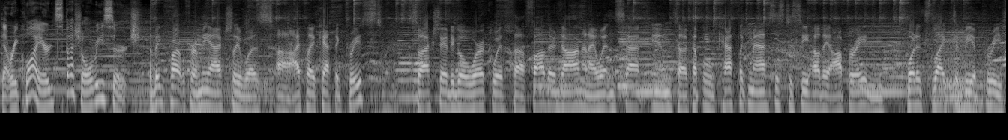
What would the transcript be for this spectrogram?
that required special research. The big part for me actually was uh, I play a Catholic priest, so I actually had to go work with uh, Father Don and I went and sat in a couple of Catholic masses to see how they operate and what it's like to be a priest.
